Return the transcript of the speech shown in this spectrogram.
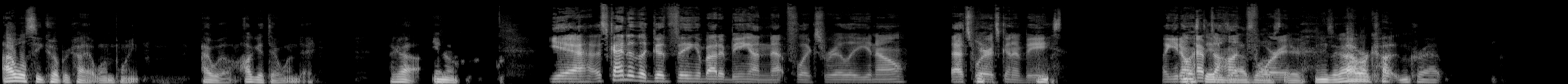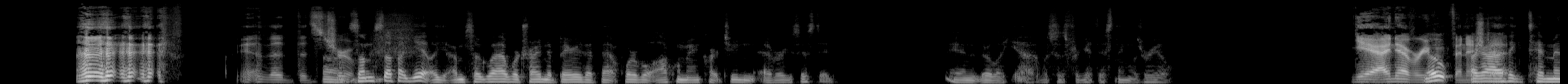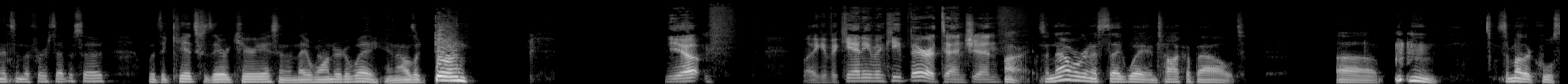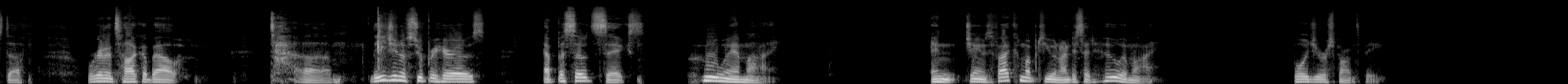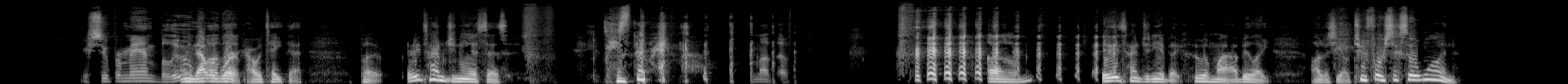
I will see Cobra Kai at one point. I will. I'll get there one day. I got you know. Yeah, that's kind of the good thing about it being on Netflix. Really, you know, that's where Yeah. it's going to be. Like you don't have to hunt Zaslav's for it. there. And he's like, "Oh, we're cutting crap." yeah, that, that's Uh, true. some stuff I get. Like, I'm so glad we're trying to bury that that horrible Aquaman cartoon ever existed. And they're like, "Yeah, let's just forget this thing was real." Yeah, I never even Nope. I finished got, I think, ten minutes in the first episode with the kids because they were curious, and then they wandered away, and I was like, "Done." Yep. Like if it can't even keep their attention. All right. So now we're going to segue and talk about uh, some other cool stuff. We're going to talk about um, Legion of Superheroes, Episode 6 Who Am I? And James, if I come up to you and I just said, Who am I? What would your response be? Your Superman blue. I mean, that would work. I would take that. But anytime Jania says, Taste the rainbow, mother. um, anytime Jania be like, "Who am I?" I'll be like, I'll just yell two four six zero one.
